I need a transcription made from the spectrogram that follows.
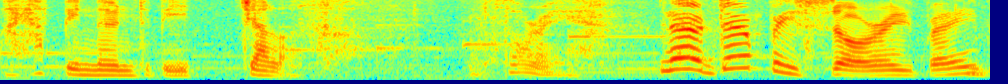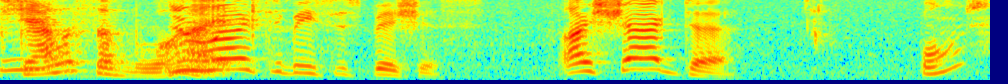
I have been known to be jealous. I'm sorry. No, don't be sorry, baby. Jealous of what? You're right to be suspicious. I shagged her. What?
